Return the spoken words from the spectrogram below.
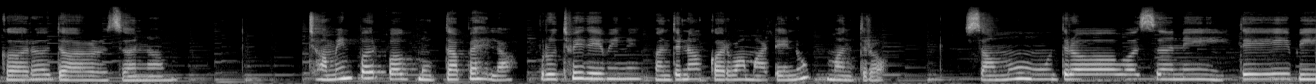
કર દર્શનમ. જમીન પર પગ મૂકતા પહેલા પૃથ્વી દેવીને વંદના કરવા માટેનું મંત્ર समुद्रवसने देवी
